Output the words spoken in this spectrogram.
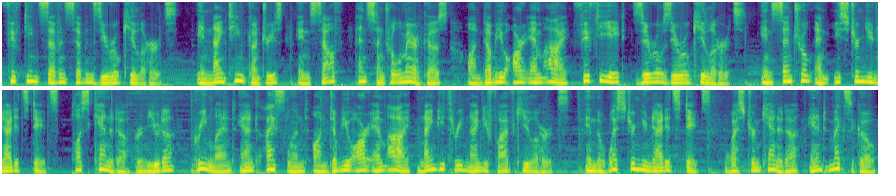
15770 kHz. In 19 countries in South and Central Americas on WRMI 5800 kHz, in Central and Eastern United States, plus Canada, Bermuda, Greenland, and Iceland on WRMI 9395 kHz, in the Western United States, Western Canada, and Mexico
